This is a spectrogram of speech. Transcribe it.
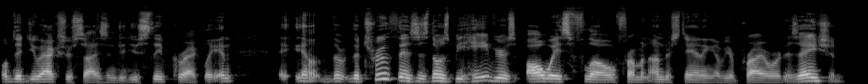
well, did you exercise and did you sleep correctly? And eh, you know, the, the truth is, is those behaviors always flow from an understanding of your prioritization.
